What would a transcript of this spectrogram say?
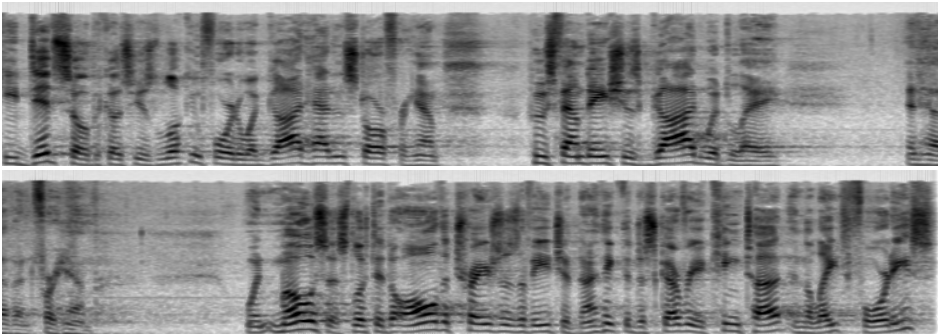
he did so because he was looking forward to what God had in store for him, whose foundations God would lay in heaven for him. When Moses looked at all the treasures of Egypt, and I think the discovery of King Tut in the late 40s,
